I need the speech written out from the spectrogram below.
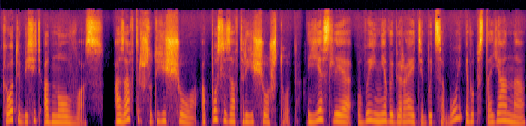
кого-то бесить одно в вас а завтра что-то еще, а послезавтра еще что-то. Если вы не выбираете быть собой, и вы постоянно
